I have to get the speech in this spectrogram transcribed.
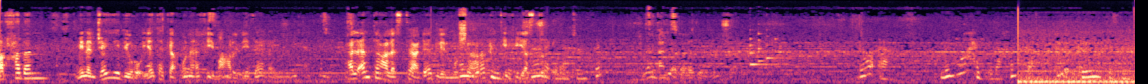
مرحبا. من الجيد رؤيتك هنا في معرض دالي هل أنت على استعداد للمشاركة في يصدر رائع. من واحد إلى خمسة.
